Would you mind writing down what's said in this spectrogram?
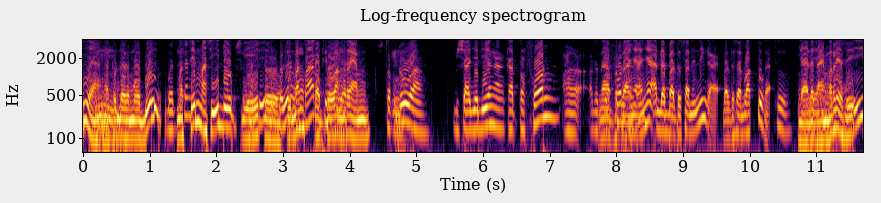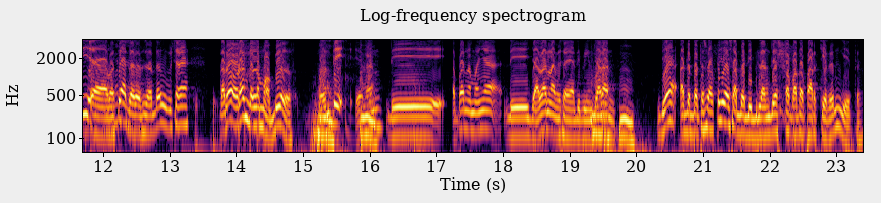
iya, Hmm. ngatur dari mobil, Berarti mesin masih hidup Mesin masih gitu. hidup, Cuma emang stop parkir doang dia. rem. Stop doang. Bisa aja dia ngangkat telepon, a- ada Nah telepon, pertanyaannya ada batasan ini nggak? Batasan waktu nggak? ya kan? Nggak ada timernya sih. Iya, pasti ada batasan waktu. Misalnya, taruh orang dalam mobil berhenti, ya Hmm. kan? Di apa namanya di jalan lah misalnya di pinggir jalan. Hmm. Dia ada batas waktu ya sampai dibilang dia stop atau parkirin gitu.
